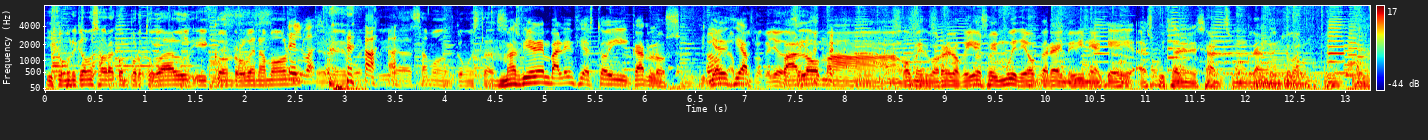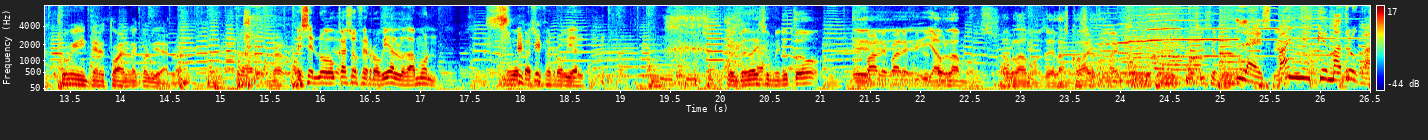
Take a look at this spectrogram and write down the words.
Y comunicamos ahora con Portugal y con Rubén Amón. El Vasco. Eh, buenos días, Amón, ¿cómo estás? Más bien en Valencia estoy, Carlos. Ya no, decía pues lo que yo decía. Paloma Gómez Borrero que yo soy muy de ópera y me vine aquí a escuchar en el Sanz un gran Don Giovanni. Soy un intelectual, no hay que olvidarlo. ¿eh? Claro, claro. Es el nuevo caso ferrovial, lo de Amón. Nuevo caso ferrovial. Pues me dais un minuto, eh, Vale, vale, minuto. y hablamos, hablamos de las cosas. Sí, La España que madruga.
